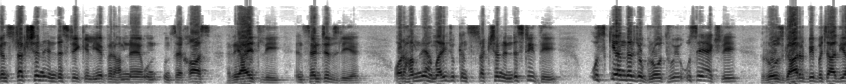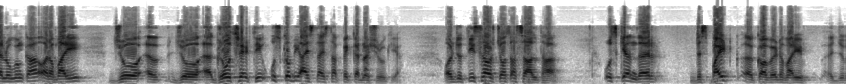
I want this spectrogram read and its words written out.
कंस्ट्रक्शन इंडस्ट्री के लिए फिर हमने उन, उनसे खास रियायत ली इंसेंटिव्स लिए। और हमने हमारी जो कंस्ट्रक्शन इंडस्ट्री थी, उसके अंदर जो ग्रोथ हुई, उसे एक्चुअली रोज़गार भी बचा दिया लोगों का और हमारी जो जो ग्रोथ रेट थी, उसको भी आहिस्ता आहिस्ता पिक करना शुरू किया। और जो तीसरा और चौथा साल था, उसके अंदर डिस्पाइट कोविड हमारी जो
